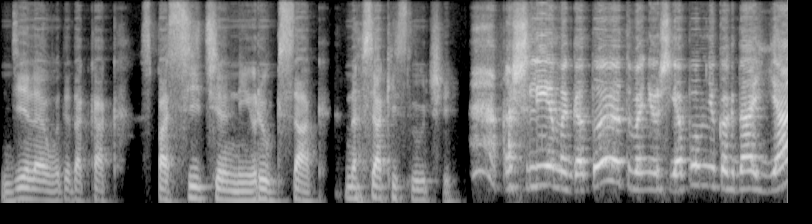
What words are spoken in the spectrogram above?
делает вот это как спасительный рюкзак на всякий случай. А шлемы готовят, Ванюш? Я помню, когда я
